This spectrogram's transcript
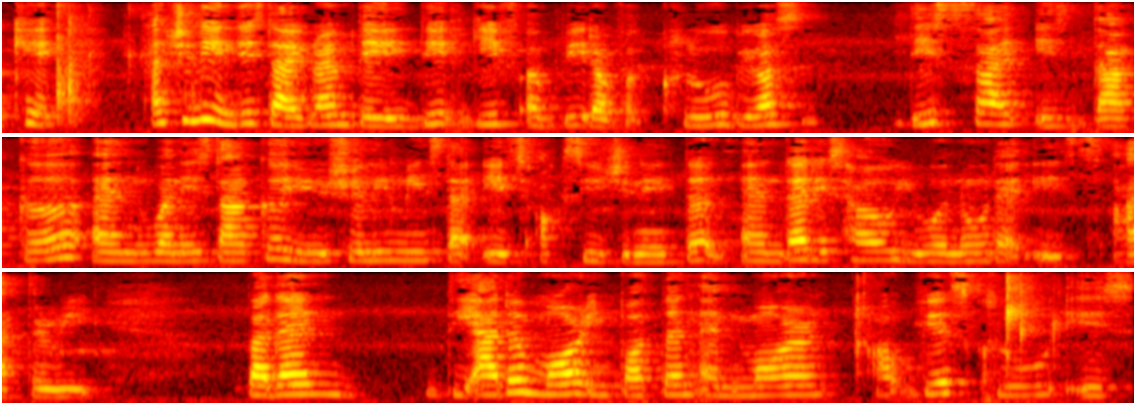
Okay, actually in this diagram, they did give a bit of a clue because this side is darker and when it's darker it usually means that it's oxygenated and that is how you will know that it's artery. But then the other more important and more obvious clue is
